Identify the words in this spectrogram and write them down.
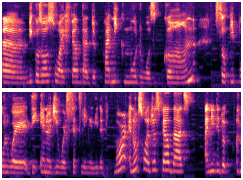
Um, because also I felt that the panic mode was gone. So people were, the energy were settling a little bit more. And also I just felt that I needed a, a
